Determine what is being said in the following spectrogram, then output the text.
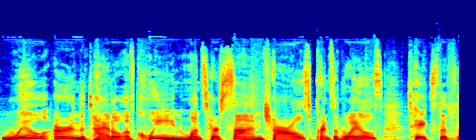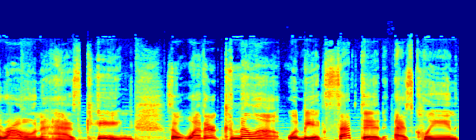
will earn the title of queen once her son, Charles, Prince of Wales, takes the throne as king. So whether Camilla would be accepted as queen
